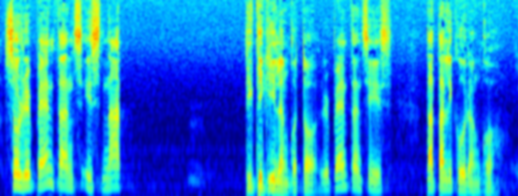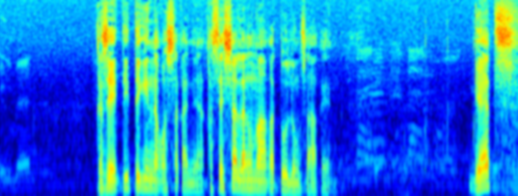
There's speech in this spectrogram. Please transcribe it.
So repentance is not titigilan ko to. Repentance is tatalikuran ko. Kasi titingin ako sa Kanya. Kasi siya lang makakatulong sa akin. Gets?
